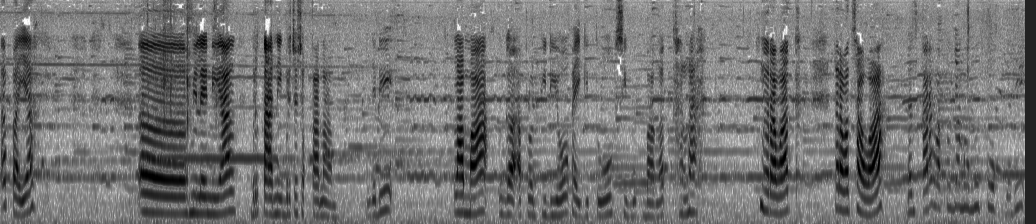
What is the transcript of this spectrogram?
apa ya? eh milenial bertani bercocok tanam. Jadi lama nggak upload video kayak gitu, sibuk banget karena ngerawat ngerawat sawah dan sekarang waktunya memupuk. Jadi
